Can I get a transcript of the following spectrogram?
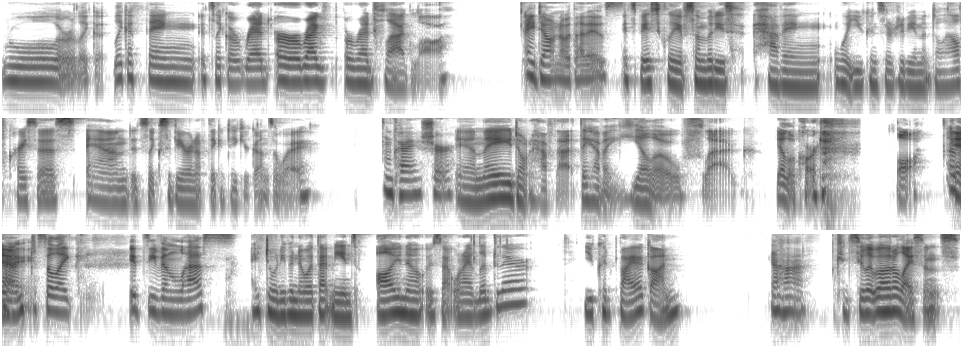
rule or like a like a thing. It's like a red or a red a red flag law. I don't know what that is. It's basically if somebody's having what you consider to be a mental health crisis and it's like severe enough they can take your guns away. Okay, sure. And they don't have that. They have a yellow flag, yellow card law. Okay. And so like it's even less. I don't even know what that means. All I know is that when I lived there, you could buy a gun, Uh-huh. conceal it without a license,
